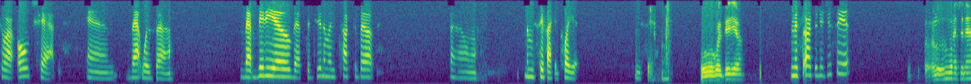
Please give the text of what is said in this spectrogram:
to our old chat, and that was uh, that video that the gentleman talked about. Uh, let me see if I can play it. Let me see. Who, what video? Mr. Arthur, did you see it? Uh, Who, who was it now?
